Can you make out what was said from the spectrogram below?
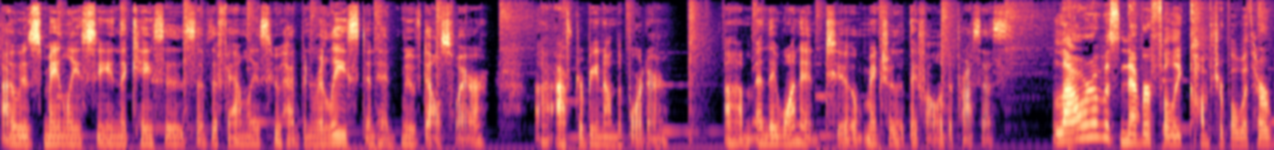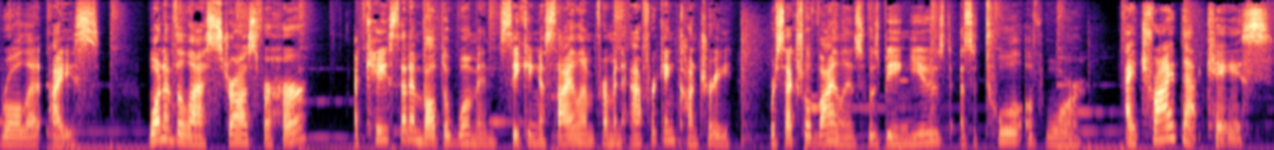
I was mainly seeing the cases of the families who had been released and had moved elsewhere uh, after being on the border. Um, and they wanted to make sure that they followed the process. Laura was never fully comfortable with her role at ICE. One of the last straws for her, a case that involved a woman seeking asylum from an African country where sexual violence was being used as a tool of war. I tried that case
